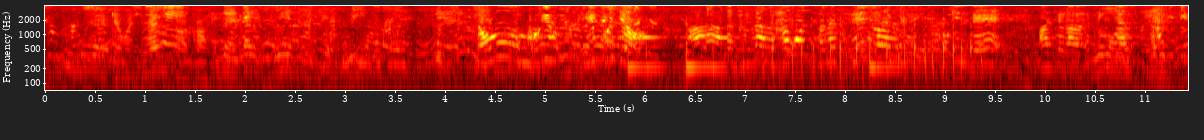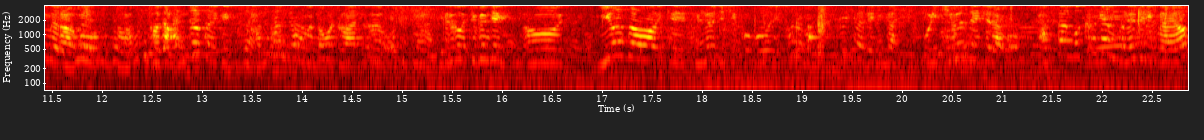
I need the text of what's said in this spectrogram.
느껴보시면 좋을 것 같습니다. 너무 곡이 예쁘죠? 아, 나 금방 학원 저는 제일 좋아하는 곡인데, 아, 제가 진짜 사진 찍느라고 저는 앉아서 이렇게 감상주 하면 너무 좋아하는데. 그리고 지금 이제, 어, 이어서 이렇게 들려주실 곡은 손을 우리 기운 내시라고 박수 한번 크게 한번 해드릴까요?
